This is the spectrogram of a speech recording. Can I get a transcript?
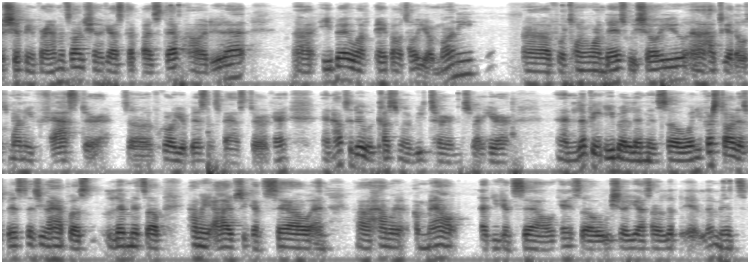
shipping for Amazon, show you guys step by step how I do that. Uh, eBay with PayPal told your money. Uh, for 21 days, we show you uh, how to get those money faster, so grow your business faster, okay? And how to do it with customer returns right here. And living eBay limits. So when you first start this business, you have a limits of how many items you can sell and uh, how many amount that you can sell. Okay, so we show you guys how to the limits,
